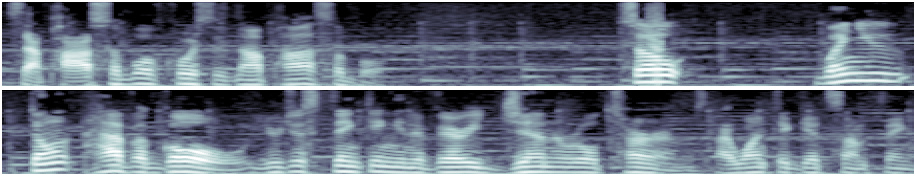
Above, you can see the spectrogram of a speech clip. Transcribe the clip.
Is that possible? Of course, it's not possible. So when you don't have a goal, you're just thinking in a very general terms. I want to get something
